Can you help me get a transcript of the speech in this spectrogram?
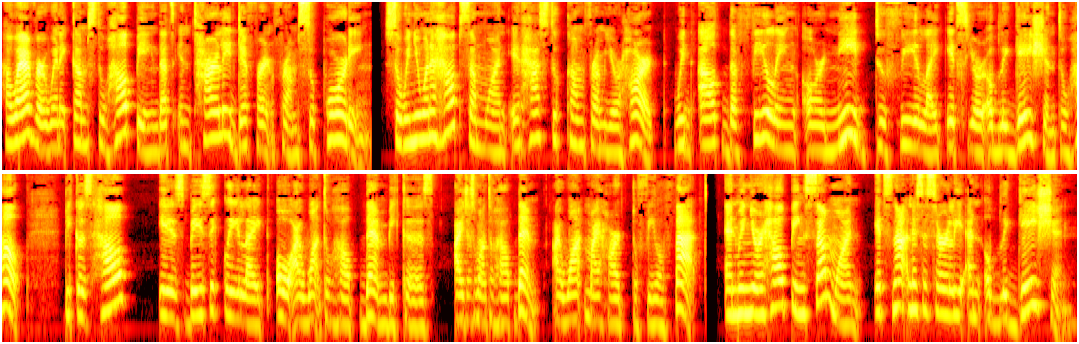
However, when it comes to helping, that's entirely different from supporting. So when you want to help someone, it has to come from your heart without the feeling or need to feel like it's your obligation to help. Because help is basically like, oh, I want to help them because I just want to help them. I want my heart to feel fat. And when you're helping someone, it's not necessarily an obligation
